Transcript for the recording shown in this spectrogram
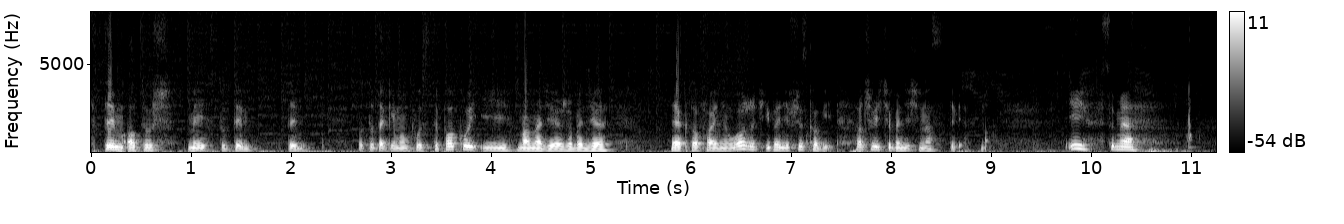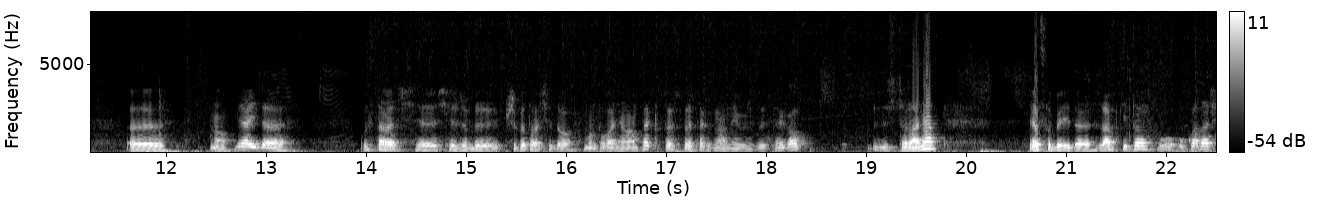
w tym otóż miejscu, tym, tym. Bo taki mam pusty pokój i mam nadzieję, że będzie jak to fajnie ułożyć i będzie wszystko git. Oczywiście będzie się na statywie. No. I w sumie yy, no, ja idę ustawiać się- żeby przygotować się do montowania lampek. To jest plecak znany już z tego, z strzelania. Ja sobie idę lampki to układać.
